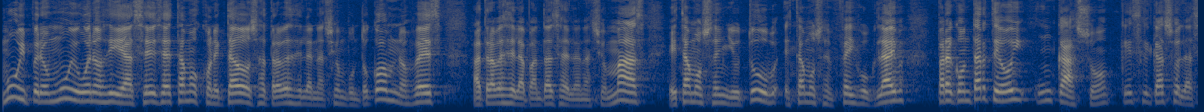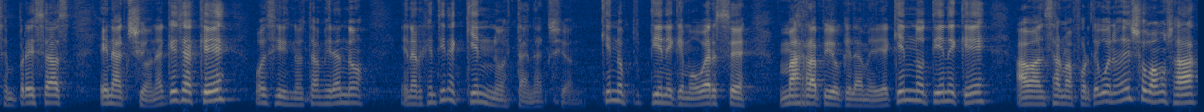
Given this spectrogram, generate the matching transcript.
Muy, pero muy buenos días. ¿eh? Ya estamos conectados a través de lanación.com, nos ves a través de la pantalla de La Nación Más, estamos en YouTube, estamos en Facebook Live, para contarte hoy un caso, que es el caso de las empresas en acción. Aquellas que, vos decís, nos estás mirando, en Argentina, ¿quién no está en acción? ¿Quién no tiene que moverse más rápido que la media? ¿Quién no tiene que avanzar más fuerte? Bueno, de eso vamos a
